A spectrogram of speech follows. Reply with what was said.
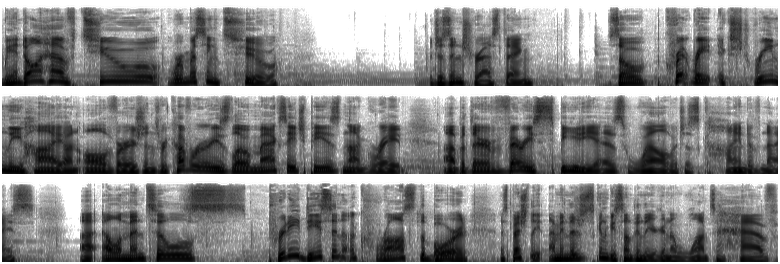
We don't have two. We're missing two, which is interesting. So crit rate extremely high on all versions. Recovery is low. Max HP is not great, uh, but they're very speedy as well, which is kind of nice. Uh, elementals pretty decent across the board. Especially, I mean, there's just going to be something that you're going to want to have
